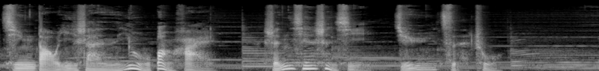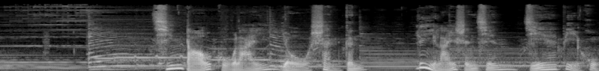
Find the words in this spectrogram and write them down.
倾倒依山又傍海，神仙甚喜居此处。青岛古来有善根，历来神仙皆庇护。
